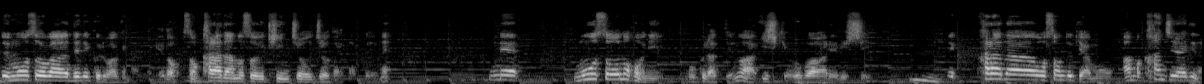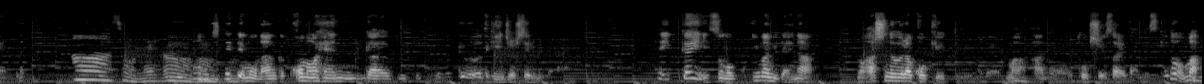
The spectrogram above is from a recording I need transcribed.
そういう妄想が出てくるわけなんだけど、その体のそういう緊張状態だったよね。で、妄想の方に僕らっていうのは意識を奪われるし、うん。で、体をその時はもうあんま感じられてないのね。ああ、そうね。うん。感じててもなんかこの辺がぐーって緊張してるみたいな。で、一回、その今みたいなまあ足の裏呼吸っていうので、まあ、あの、特集されたんですけど、まあ、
